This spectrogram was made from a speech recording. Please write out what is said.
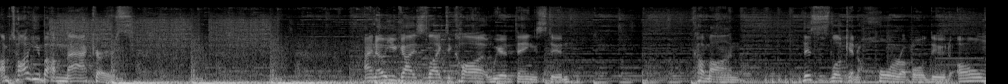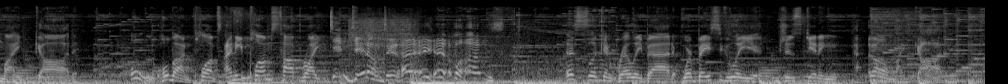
I'm talking about Mackers. I know you guys like to call it weird things, dude. Come on. This is looking horrible, dude. Oh my God. Oh, hold on. Plums. I need plums top right. Didn't get them, dude. I didn't get plums. This is looking really bad. We're basically just getting... Oh my God.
